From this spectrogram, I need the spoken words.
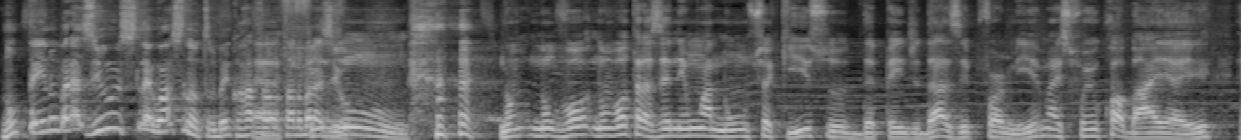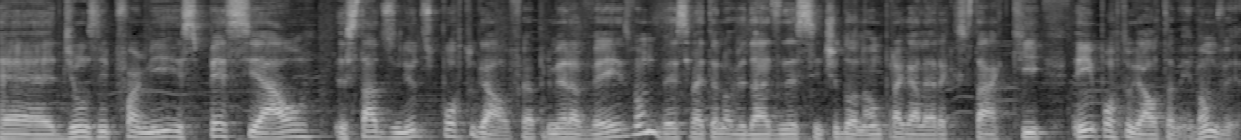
Não tem no Brasil esse negócio, não. Tudo bem que o Rafael É, não tá no Brasil. um- não, não, vou, não vou trazer nenhum anúncio aqui, isso depende da Zip4Me, mas foi o cobaia aí é, de um Zip4Me especial Estados Unidos Portugal. Foi a primeira vez. Vamos ver se vai ter novidades nesse sentido ou não pra galera que está aqui em Portugal também. Vamos ver.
